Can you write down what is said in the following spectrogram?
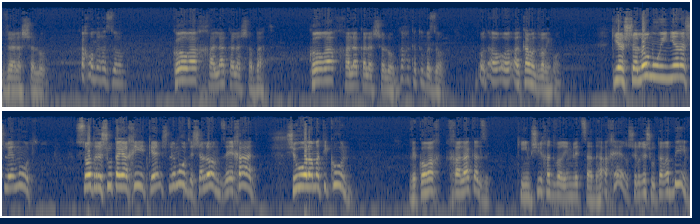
ועל השלום. כך אומר הזוהר. קורח חלק על השבת, קורח חלק על השלום. ככה כתוב בזוהר. עוד, על כמה דברים עוד. כי השלום הוא עניין השלמות. סוד רשות היחיד, כן? שלמות זה שלום, זה אחד, שהוא עולם התיקון. וקורח חלק על זה, כי המשיך הדברים לצד האחר של רשות הרבים.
